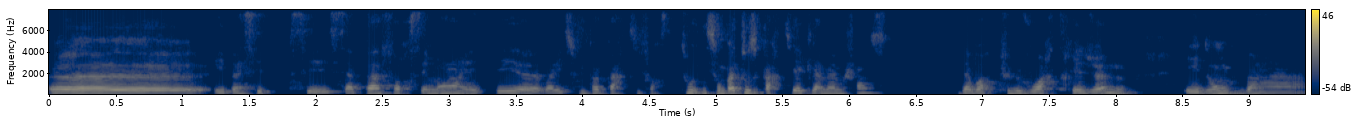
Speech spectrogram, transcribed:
Et ben c'est, ça n'a pas forcément été. voilà, ils ne sont, pas partis sont pas tous partis avec la même chance d'avoir pu le voir très jeune. Et donc, ben,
